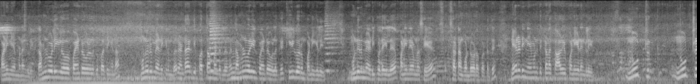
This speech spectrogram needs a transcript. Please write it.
பணி நியமனங்களில் தமிழ் வழியில் பயின்றவர்களுக்கு பார்த்தீங்கன்னா முன்னுரிமை அளிக்கிற ரெண்டாயிரத்தி பத்தாம் ஆண்டிலிருந்து தமிழ் வழியில் பயின்றவர்களுக்கு கீழ்வரும் பணிகளில் முன்னுரிமை அடிப்படையில் பணி நியமனம் செய்ய சட்டம் கொண்டு வரப்பட்டது நேரடி நியமனத்துக்கான காலி பணியிடங்களில் நூற்றுக்கு நூற்று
